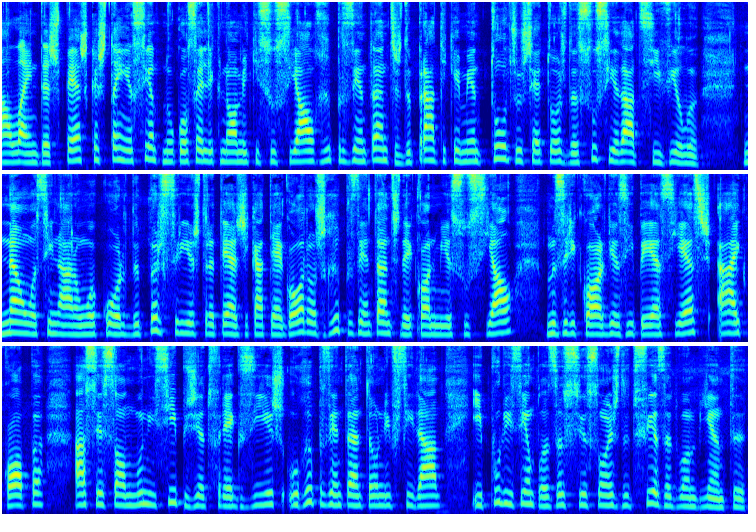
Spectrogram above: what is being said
Além das pescas, tem assento no Conselho Económico e Social representantes de praticamente todos os setores da sociedade civil. Não assinaram o um acordo de parceria estratégica até agora os representantes da economia social, Misericórdias e PSS, a AICOPA, a Associação de Municípios e de Freguesias, o representante da Universidade e, por exemplo, as associações de defesa do ambiente.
